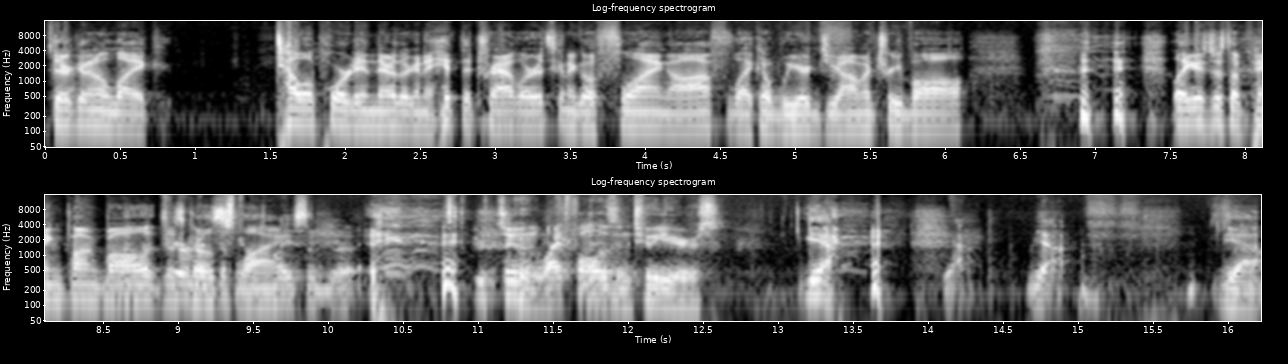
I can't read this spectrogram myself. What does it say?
they're gonna like teleport in there. They're going to hit the traveler. It's going to go flying off like a weird geometry ball. like it's just a ping pong ball. It just goes just flying. It. too soon. Lightfall is in two years. Yeah. yeah. Yeah. Yeah.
